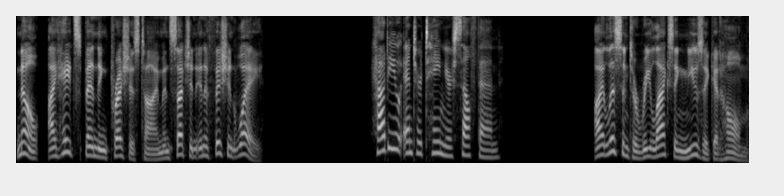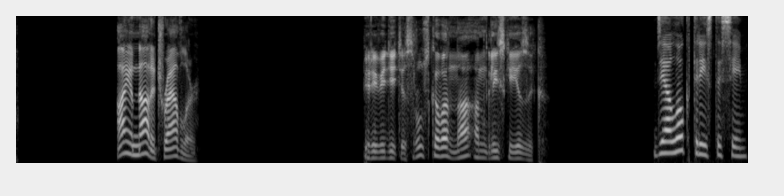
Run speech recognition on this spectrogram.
No, I hate spending precious time in such an inefficient way. How do you entertain yourself then? I listen to relaxing music at home. I am not a traveler. Переведите с русского на английский язык. Диалог 307.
